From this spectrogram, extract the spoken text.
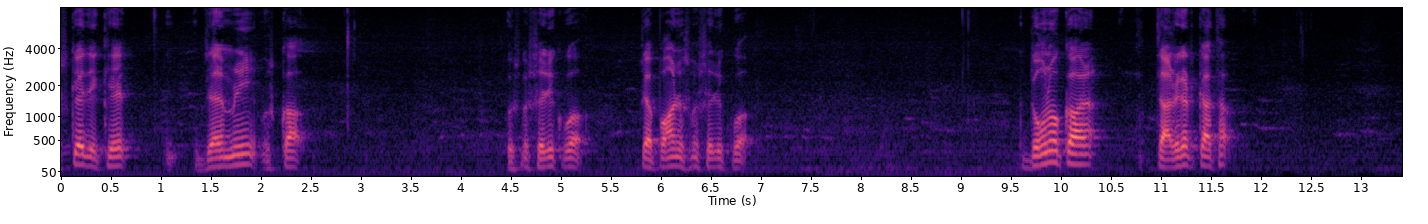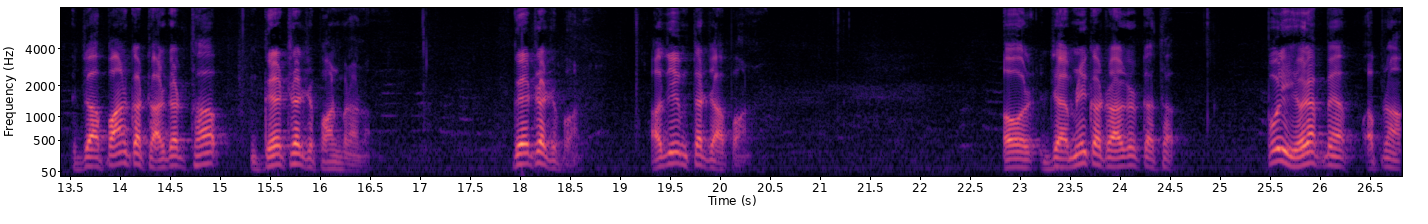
اس کے دیکھیے جرمنی اس کا اس میں شریک ہوا جاپان اس میں شریک ہوا دونوں کا ٹارگیٹ کیا تھا جاپان کا ٹارگیٹ تھا گریٹر جاپان بنانا گریٹر جاپان عظیم تر جاپان اور جرمنی کا ٹارگیٹ کا تھا پوری یورپ میں اپنا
